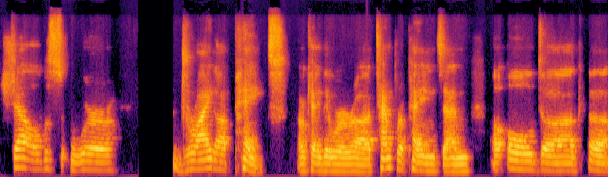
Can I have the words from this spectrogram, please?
shelves were dried up paints. Okay, there were uh, tempera paints and uh, old uh, uh,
